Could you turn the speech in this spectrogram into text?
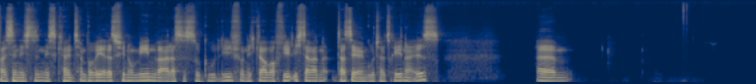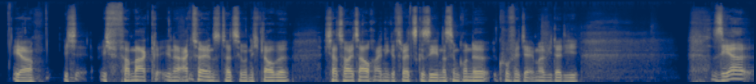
weiß ich nicht, nicht kein temporäres Phänomen war, dass es so gut lief. Und ich glaube auch wirklich daran, dass er ein guter Trainer ist. Ähm, ja, ich, ich vermag in der aktuellen Situation, ich glaube, ich hatte heute auch einige Threads gesehen, dass im Grunde Kofeld ja immer wieder die sehr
